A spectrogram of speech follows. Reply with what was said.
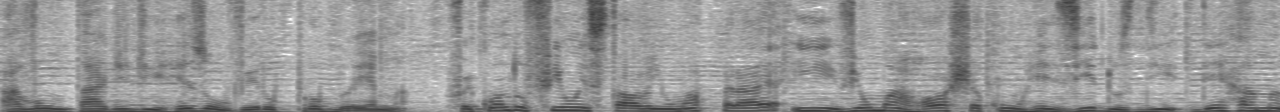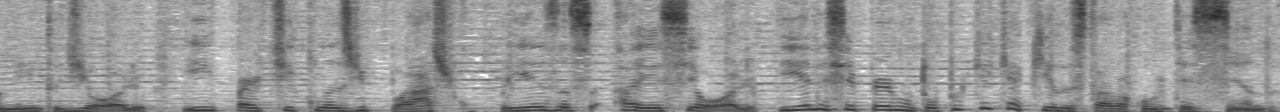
a vontade de resolver o problema. Foi quando o Fion estava em uma praia e viu uma rocha com resíduos de derramamento de óleo e partículas de plástico presas a esse óleo. E ele se perguntou por que, que aquilo estava acontecendo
